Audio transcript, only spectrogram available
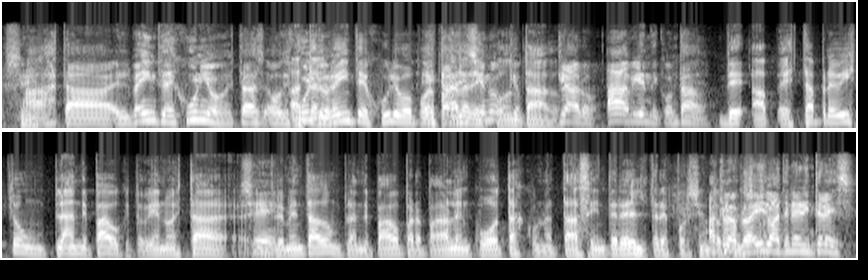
Sí. hasta el 20 de junio estás, o de Hasta julio, el 20 de julio vos podés pagarla de que- contado. claro, ah, bien, de contado. De- a- está previsto un plan de pago que todavía no está eh, Sí. implementado, un plan de pago para pagarlo en cuotas con una tasa de interés del 3% Ah, claro, pero ahí va a tener interés.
